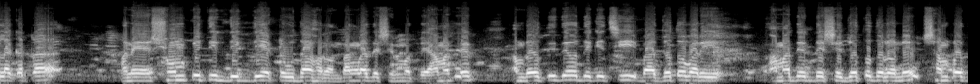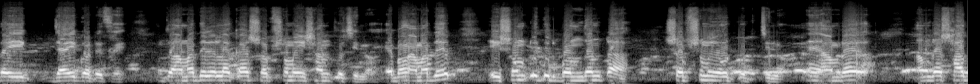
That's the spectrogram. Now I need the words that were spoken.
এলাকাটা মানে সম্প্রীতির দিক দিয়ে একটা উদাহরণ বাংলাদেশের মধ্যে। আমাদের আমরা অতীতেও দেখেছি বা যতবারই আমাদের দেশে যত ধরনের সাম্প্রদায়িক যাই ঘটেছে কিন্তু আমাদের এলাকা সবসময় শান্ত ছিল এবং আমাদের এই সম্প্রীতির বন্ধনটা সবসময় অটুট ছিল। হ্যাঁ, আমরা আমরা সাত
